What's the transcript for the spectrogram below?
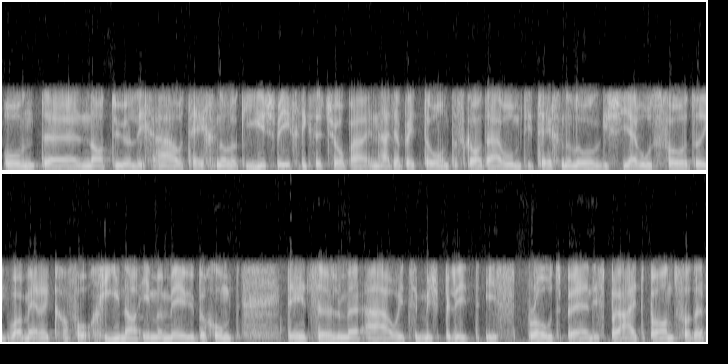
und äh, natürlich auch Technologie ist wichtig. Der Joe Biden hat ja betont, es geht auch um die technologische Herausforderung, die Amerika von China immer mehr überkommt. Dort soll man auch zum Beispiel ins Broadband, ins Breitband von den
